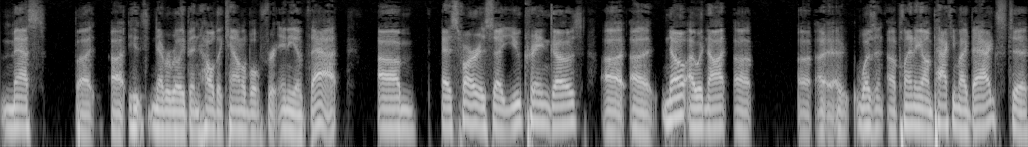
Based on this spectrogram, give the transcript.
mess but uh, he's never really been held accountable for any of that. Um, as far as uh, Ukraine goes, uh, uh no, I would not. Uh, uh, I wasn't planning on packing my bags to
